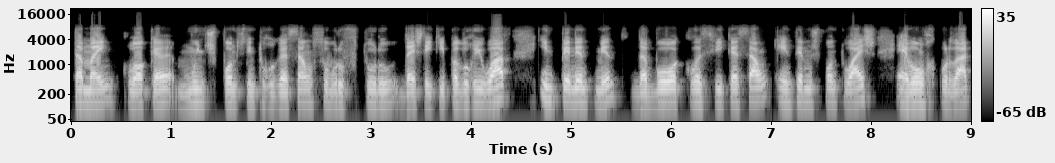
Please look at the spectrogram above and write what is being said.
também coloca muitos pontos de interrogação sobre o futuro desta equipa do Rio Ave, independentemente da boa classificação em termos pontuais. É bom recordar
